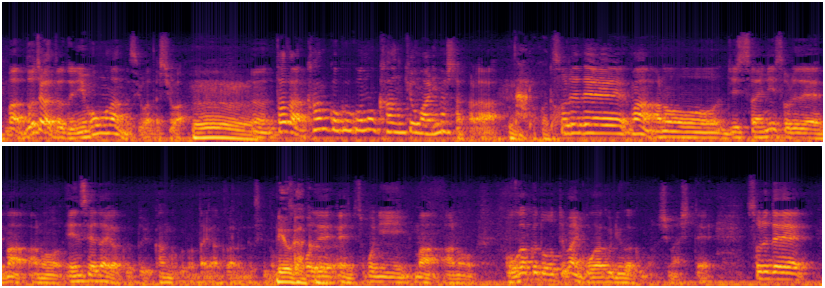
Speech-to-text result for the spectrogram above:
うん、まあどちらかというと日本語なんですよ私は、うん、うん、ただ韓国語の環境もありましたからなるほど。それでまああの実際にそれで、まあ、あの遠征大学という韓国の大学があるんですけど留学。そこでえそこに、まあ、あの語学堂って前に語学留学もしましてそれで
